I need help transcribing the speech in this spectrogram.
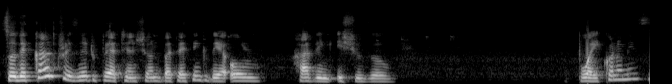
So the countries need to pay attention, but I think they are all having issues of poor economies.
